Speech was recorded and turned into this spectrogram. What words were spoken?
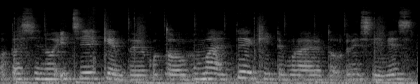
私の一意見ということを踏まえて聞いてもらえると嬉しいです。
